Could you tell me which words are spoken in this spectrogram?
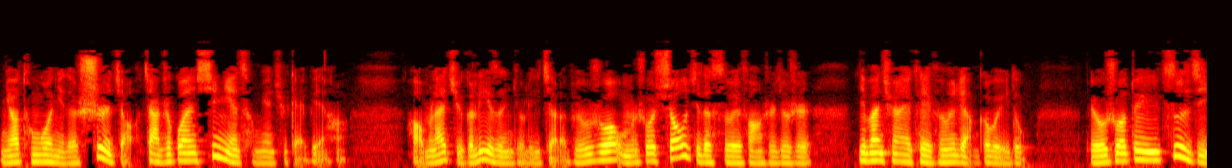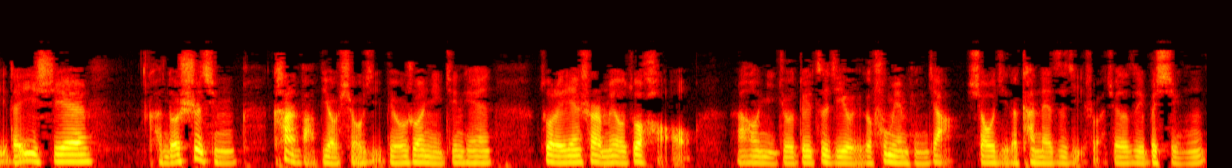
你要通过你的视角、价值观、信念层面去改变哈。好，我们来举个例子，你就理解了。比如说，我们说消极的思维方式，就是一般圈也可以分为两个维度。比如说，对于自己的一些很多事情看法比较消极，比如说你今天。做了一件事儿没有做好，然后你就对自己有一个负面评价，消极的看待自己是吧？觉得自己不行，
